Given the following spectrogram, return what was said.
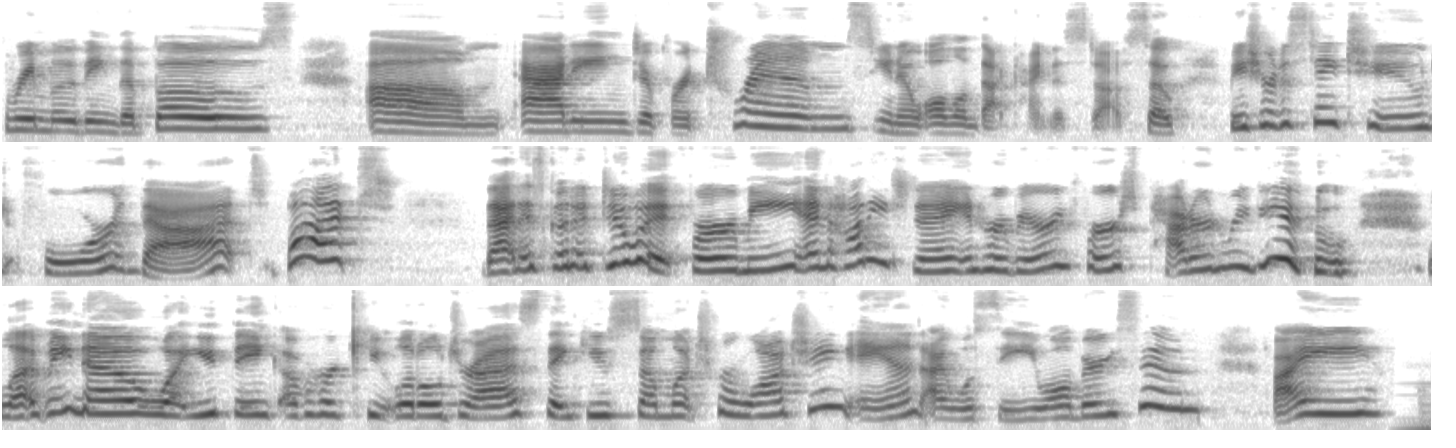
removing the bows, um, adding different trims, you know, all of that kind of stuff. So be sure to stay tuned for that. But that is going to do it for me and Honey today in her very first pattern review. Let me know what you think of her cute little dress. Thank you so much for watching, and I will see you all very soon. Bye!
